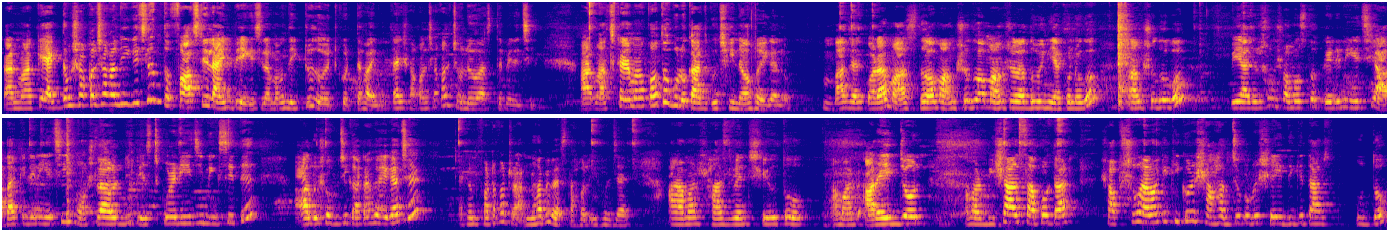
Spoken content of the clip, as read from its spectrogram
কারণ মাকে একদম সকাল সকাল নিয়ে গেছিলাম, তো ফার্স্টে লাইন পেয়ে গেছিলাম, আমাদের একটু ওয়েট করতে হয়নি, তাই সকাল সকাল চলেও আসতে পেরেছি। আর মাঝখানে আমার কতগুলো কাজ গুছিয়ে নেওয়া হয়ে গেল। বাজার করা, মাছ ধোয়া, মাংস ধোয়া, মাংসটা ধুইনি এখনও গো। মাংস ধোবো। পেঁয়াজ, রসুন সমস্ত কেটে নিয়েছি, আদা কেটে নিয়েছি, মশলা অলরেডি পেস্ট করে নিয়েছি মিক্সিতে। আলু সবজি কাটা হয়ে গেছে। এখন ফটাফট রান্না হবে, ব্যাস তাহলেই হয়ে যায়। আর আমার হাজবেন্ড সেও তো আমার আরেকজন, আমার বিশাল সাপোর্টার সবসময় আমাকে কি করে সাহায্য করবে সেই দিকে তার উদ্যোগ।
